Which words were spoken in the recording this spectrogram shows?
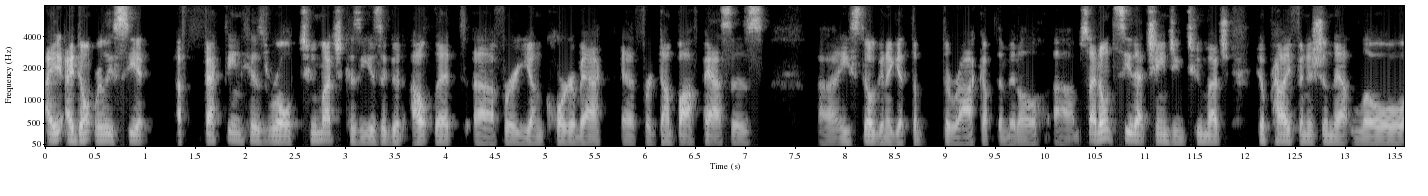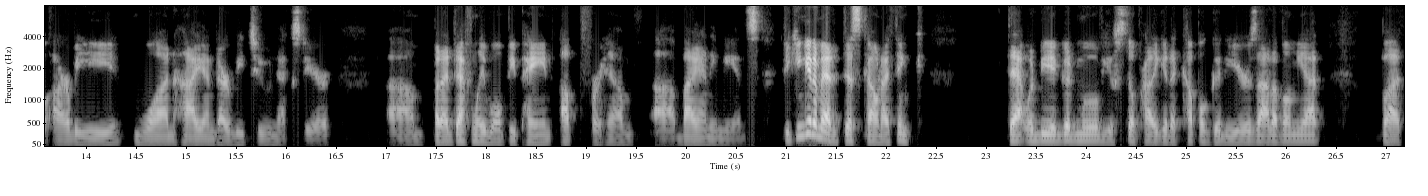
I, I don't really see it affecting his role too much because he is a good outlet uh, for a young quarterback uh, for dump off passes. Uh, he's still going to get the, the rock up the middle. Um, so I don't see that changing too much. He'll probably finish in that low RB1, high end RB2 next year. Um, but I definitely won't be paying up for him uh, by any means. If you can get him at a discount, I think that would be a good move. You'll still probably get a couple good years out of them yet, but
